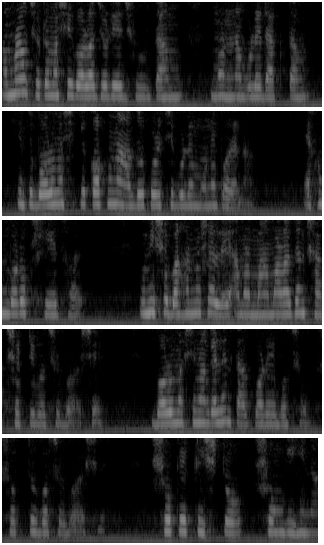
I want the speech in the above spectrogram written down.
আমরাও ছোটো মাসির গলা জড়িয়ে ঝুলতাম, মন্না বলে ডাকতাম, কিন্তু বড় মাসিকে কখনো আদর করেছি বলে মনে পড়ে না। এখন বড় খেদ হয়। উনিশশো সালে আমার মা মারা যান সাতষট্টি বছর বয়সে। বড় মাসিমা গেলেন তার পরের বছর, সত্তর বছর বয়সে। শোকে ক্লিষ্ট সঙ্গীহীনা।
